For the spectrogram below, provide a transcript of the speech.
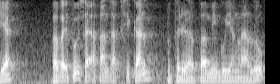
Ya, Bapak Ibu, saya akan saksikan beberapa minggu yang lalu,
